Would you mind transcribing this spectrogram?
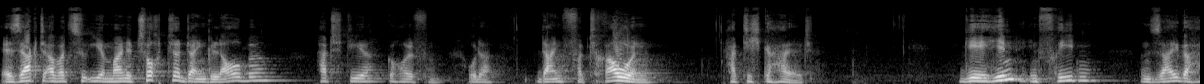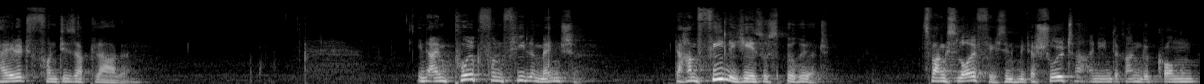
Er sagte aber zu ihr, meine Tochter, dein Glaube hat dir geholfen oder dein Vertrauen hat dich geheilt. Gehe hin in Frieden und sei geheilt von dieser Plage in einem Pulk von vielen Menschen. Da haben viele Jesus berührt. Zwangsläufig sind mit der Schulter an ihn drangekommen,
